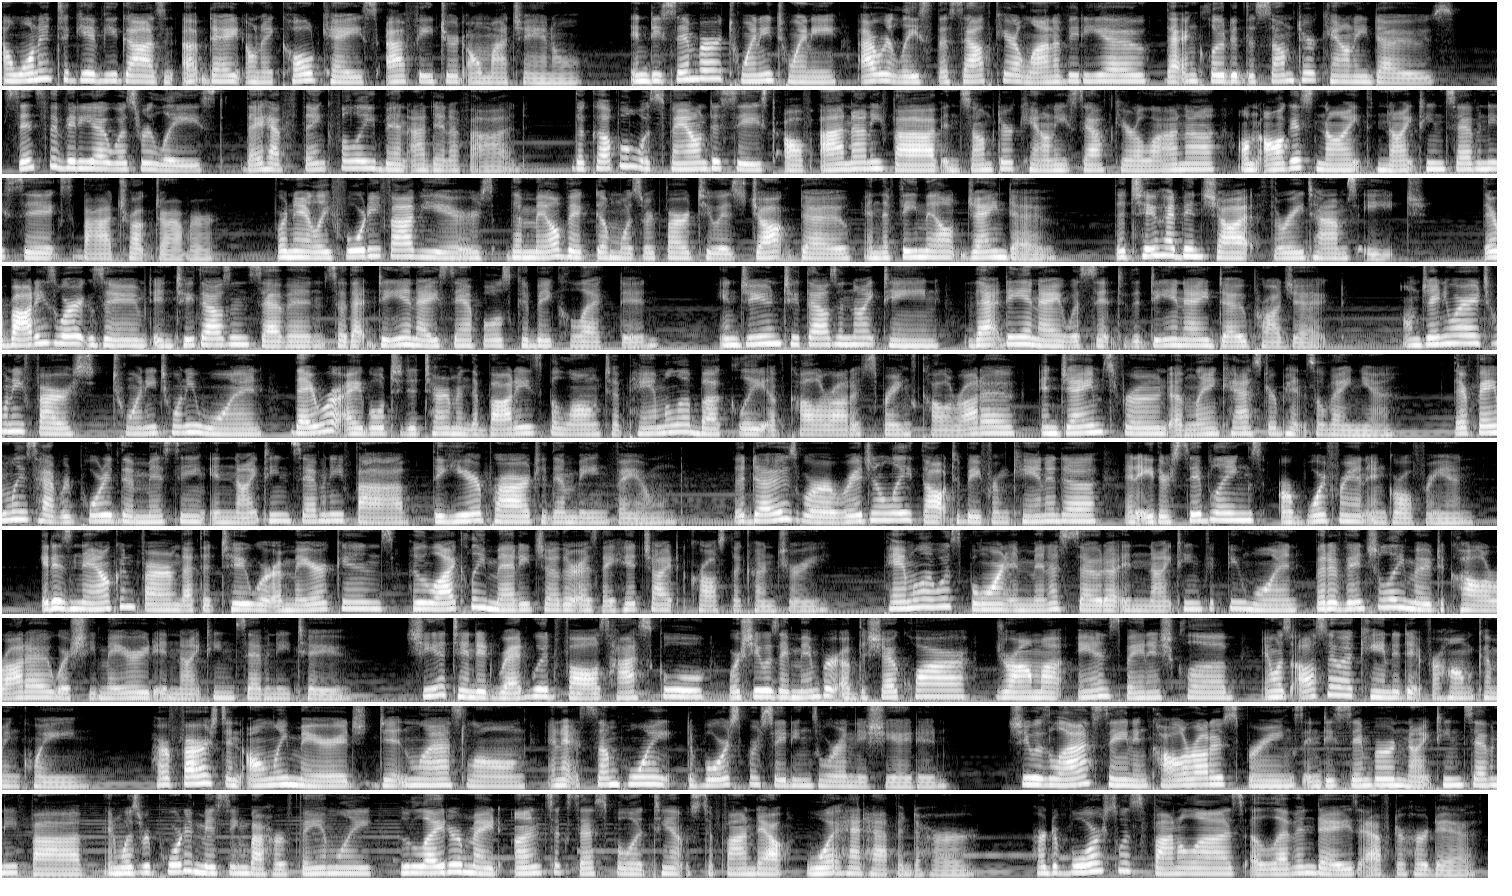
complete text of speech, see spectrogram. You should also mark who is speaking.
Speaker 1: I wanted to give you guys an update on a cold case I featured on my channel. In December 2020, I released the South Carolina video that included the Sumter County does. Since the video was released, they have thankfully been identified. The couple was found deceased off I 95 in Sumter County, South Carolina on August 9, 1976, by a truck driver. For nearly 45 years, the male victim was referred to as John Doe and the female Jane Doe. The two had been shot three times each. Their bodies were exhumed in 2007 so that DNA samples could be collected. In June 2019, that DNA was sent to the DNA Doe Project. On January 21, 2021, they were able to determine the bodies belonged to Pamela Buckley of Colorado Springs, Colorado, and James Freund of Lancaster, Pennsylvania. Their families had reported them missing in 1975, the year prior to them being found. The Does were originally thought to be from Canada and either siblings or boyfriend and girlfriend. It is now confirmed that the two were Americans who likely met each other as they hitchhiked across the country. Pamela was born in Minnesota in 1951, but eventually moved to Colorado where she married in 1972. She attended Redwood Falls High School, where she was a member of the show choir, drama, and Spanish club, and was also a candidate for Homecoming Queen. Her first and only marriage didn't last long, and at some point, divorce proceedings were initiated. She was last seen in Colorado Springs in December 1975 and was reported missing by her family, who later made unsuccessful attempts to find out what had happened to her. Her divorce was finalized 11 days after her death.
